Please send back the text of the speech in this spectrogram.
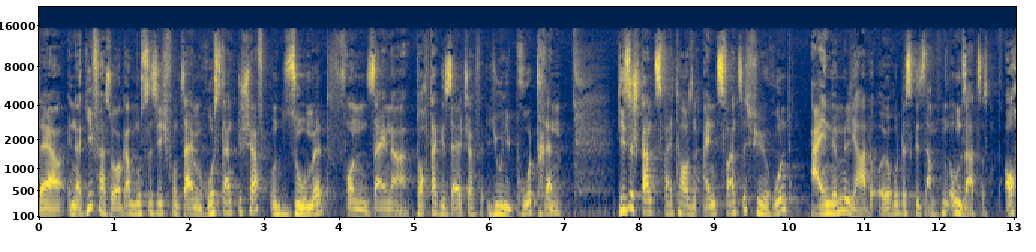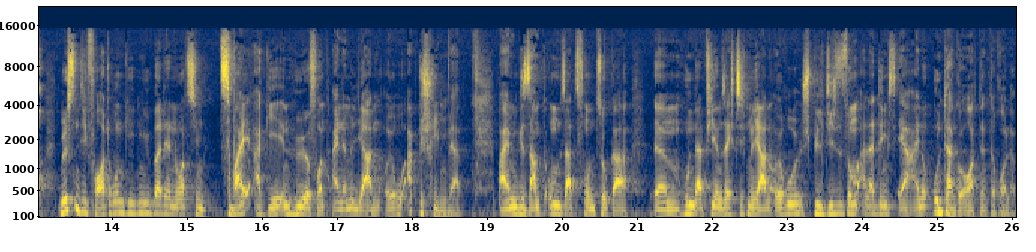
Der Energieversorger musste sich von seinem Russlandgeschäft und somit von seiner Tochtergesellschaft Unipro trennen. Diese stand 2021 für rund eine Milliarde Euro des gesamten Umsatzes. Auch müssen die Forderungen gegenüber der Nord Stream 2 AG in Höhe von einer Milliarde Euro abgeschrieben werden. Beim Gesamtumsatz von ca. 164 ähm, Milliarden Euro spielt diese Summe allerdings eher eine untergeordnete Rolle.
